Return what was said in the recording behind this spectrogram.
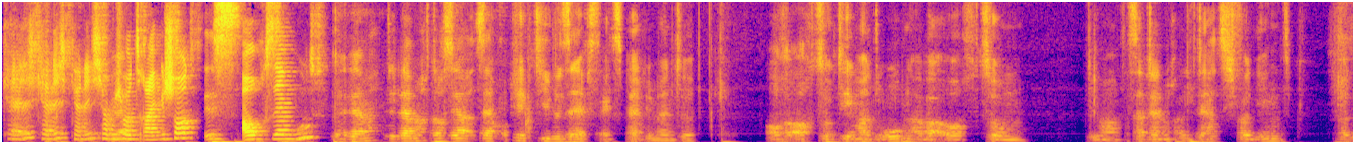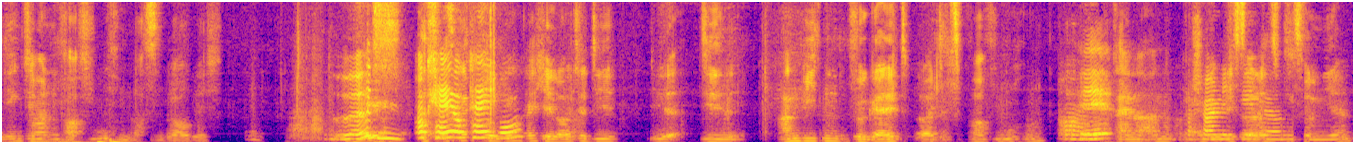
Kenn ich, kenn ich, kenn ich. Habe ich Ja. heute reingeschaut. Ist auch sehr gut. Der, der, macht, der macht auch sehr, sehr objektive Selbstexperimente. Auch, auch zum Thema Drogen, aber auch zum Thema, was hat der noch alles? Der hat sich von, irgend, von irgendjemandem verfluchen lassen, glaube ich. Was? Okay, es okay, gibt so wo? irgendwelche Leute, die, die, die anbieten, für Geld Leute zu verfluchen. Okay. Keine Ahnung. Und Wahrscheinlich soll das funktionieren.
